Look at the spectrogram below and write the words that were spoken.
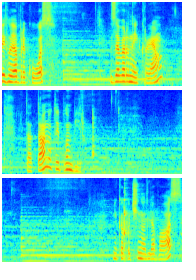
стиглий абрикос, заварний крем та танутий пломбір. Мій капучино для вас.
